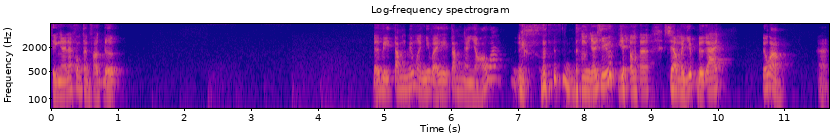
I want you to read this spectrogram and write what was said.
thì ngài nó không thành phật được. Bởi vì tâm nếu mà như vậy thì tâm ngài nhỏ quá. Tâm nhỏ xíu sao mà sao mà giúp được ai? Đúng không? À,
